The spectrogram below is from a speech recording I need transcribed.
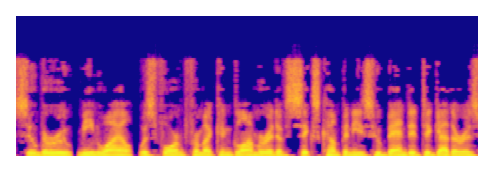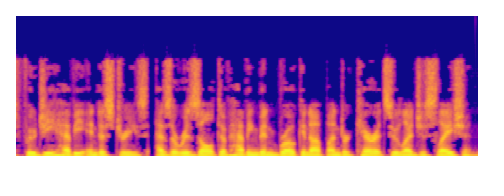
Subaru, meanwhile, was formed from a conglomerate of six companies who banded together as Fuji Heavy Industries, as a result of having been broken up under keiretsu legislation.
